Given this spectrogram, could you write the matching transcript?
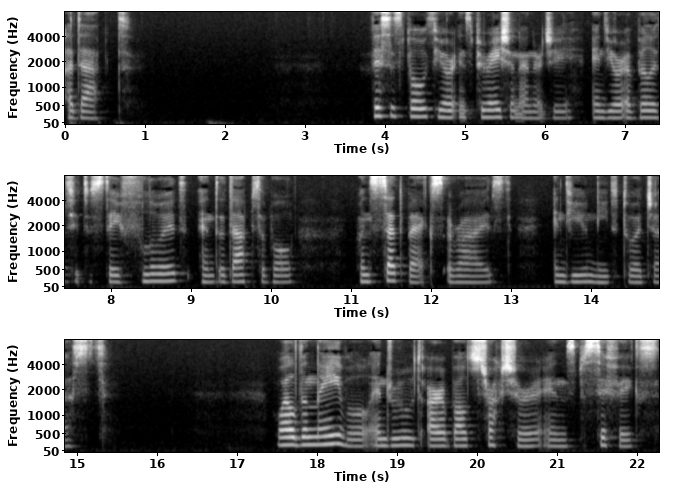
adapt. This is both your inspiration energy and your ability to stay fluid and adaptable when setbacks arise and you need to adjust. While the navel and root are about structure and specifics,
